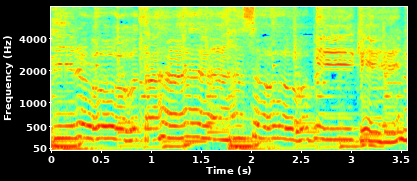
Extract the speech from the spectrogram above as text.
मेरो त हाँसो बिकेन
